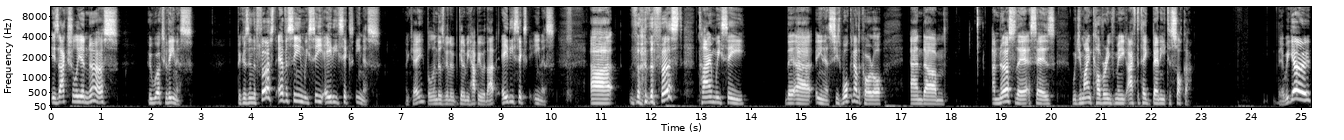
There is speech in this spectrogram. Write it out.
is actually a nurse who works with Ines. Because in the first ever scene, we see 86 Ines. Okay, Belinda's going to be happy with that. 86 Ines. Uh, the the first time we see the uh, Ines, she's walking down the corridor, and um, a nurse there says, "Would you mind covering for me? I have to take Benni to soccer." There we go.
